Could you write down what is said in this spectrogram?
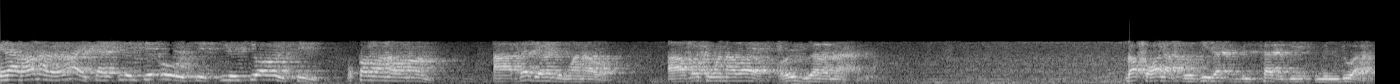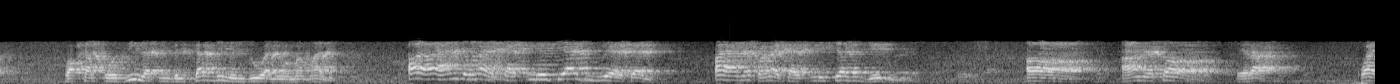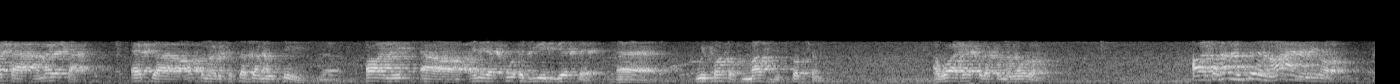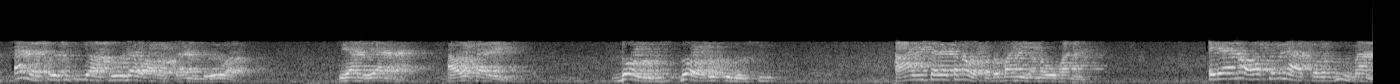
ina rawana rawana ya kare kire ce o ce kire ce o ce o kan wana wana a bade yana da wana wa a wata wana wa o yi juya wana kana bako wala uzilat bil kadbi min duwal wa kam uzilat bil kadbi min duwal wa mamali aya ya nje wana ya kare kire ce ya ju ya kare aya na kwana ya kare kire ce ya ju je du ah ameto iraq wa ta america ɛka ɔfɔnɔ de kasa dan wotee ɔni ɛni dɛ ko eduye eduye tɛ ɛɛ weapons of mass destruction a yɛ kɔrɔ kɔnɔ ŋɔrɔ ɔsɛ dan wotee nɔ ɔyɛ nyɔ ɛna ɛkó ekutu yɛ dɛ na awo ka yi dɔɔlu dɔɔlu do kono ayi sɛlɛ tɛnɛ wɔ kɔdɔ na ɔkó man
